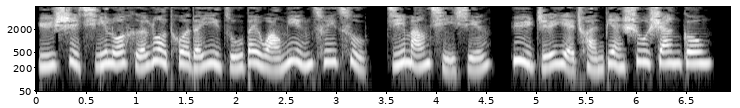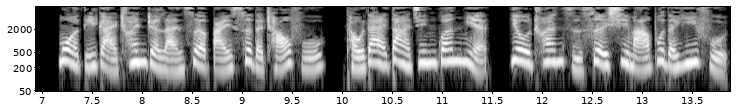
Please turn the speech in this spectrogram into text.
于是，骑罗和骆驼的一族被王命催促，急忙起行。谕旨也传遍书山宫。莫迪改穿着蓝色、白色的朝服，头戴大金冠冕，又穿紫色细麻布的衣服，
